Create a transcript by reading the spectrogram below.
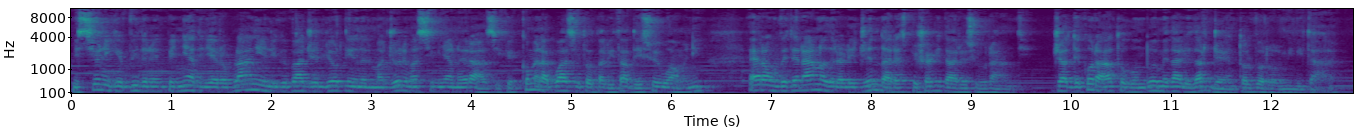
Missioni che videro impegnati gli aeroplani e l'equipaggio agli ordini del maggiore Massimiliano Erasi, che come la quasi totalità dei suoi uomini era un veterano della leggendaria specialità aerosuranti, già decorato con due medaglie d'argento al valore militare.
